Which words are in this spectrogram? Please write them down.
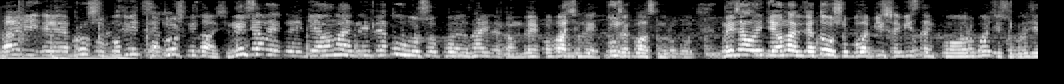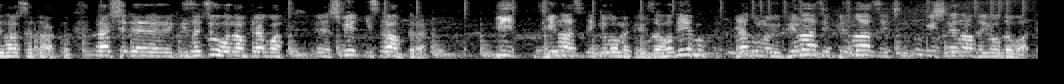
Далі е, прошу подивитися трошки далі. Ми взяли е, діагональ не для того, щоб е, знаєте, там ви побачили дуже класну роботу. Ми взяли діагональ для того, щоб була більша відстань по роботі, щоб розігнався трактор. Так що е, із-за цього нам треба е, швидкість трактора від 12 км за годину. Я думаю, 12-15, ну більше не треба його давати.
